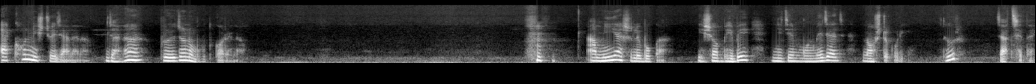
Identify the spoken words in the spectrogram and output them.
এখন নিশ্চয়ই জানে না। জানার প্রয়োজনও বোধ করে না। আমি আসলে বোকা। এসব ভেবে নিজের মন মেজাজ নষ্ট করি। ধুর, যাচ্ছে তাই।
